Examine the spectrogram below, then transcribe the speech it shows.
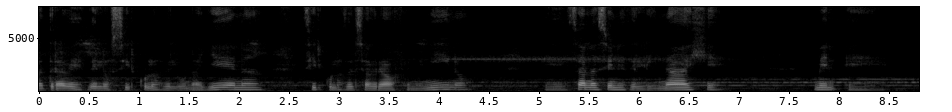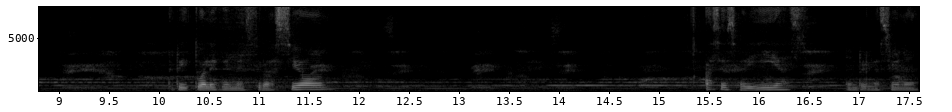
a través de los círculos de luna llena, círculos del sagrado femenino, eh, sanaciones del linaje, eh, rituales de menstruación, asesorías en relación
